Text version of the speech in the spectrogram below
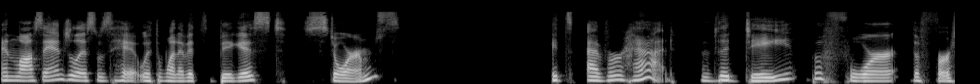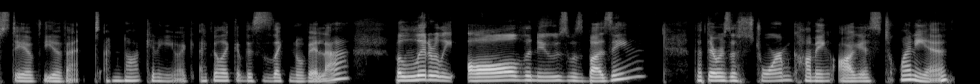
And Los Angeles was hit with one of its biggest storms it's ever had the day before the first day of the event. I'm not kidding you. I, I feel like this is like novela, but literally all the news was buzzing that there was a storm coming August 20th.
